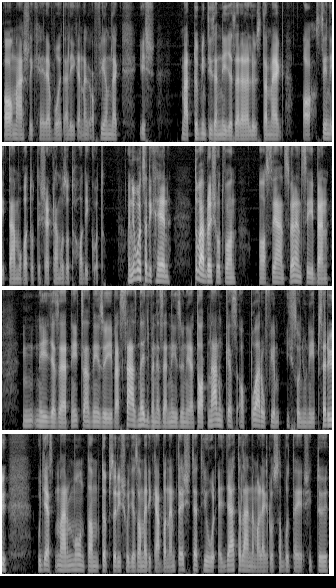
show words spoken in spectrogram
a második helyre volt elég ennek a filmnek, és már több mint 14 ezerrel előzte meg a színi támogatott és reklámozott hadikot. A nyolcadik helyen továbbra is ott van a Seance Velencében, 4400 nézőjével 140 ezer nézőnél tart. Nálunk ez a Poirot film iszonyú népszerű. Ugye ezt már mondtam többször is, hogy ez Amerikában nem teljesített jól, egyáltalán nem a legrosszabbul teljesítő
